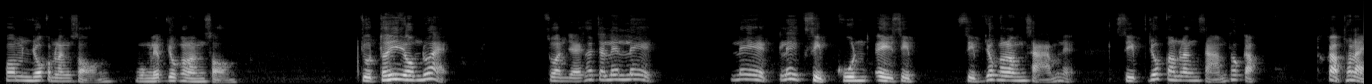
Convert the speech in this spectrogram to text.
เพราะมันยกกำลังสองวงเล็บยกกำลังสองจุดทศนิยมด้วย ส่วนใหญ่เขาจะเล่นเลข เลขเลขสิบคูณเอ้สิบสิบยกกำลังสามเนี่ยสิบยกกำลังสามเท่ากับเท่ากับเท่าไหร่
